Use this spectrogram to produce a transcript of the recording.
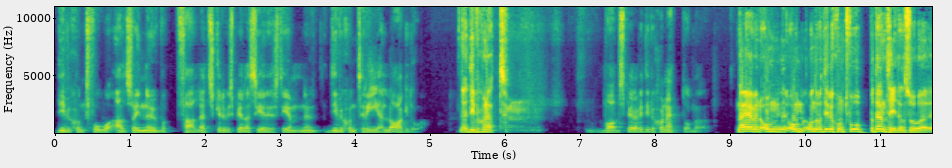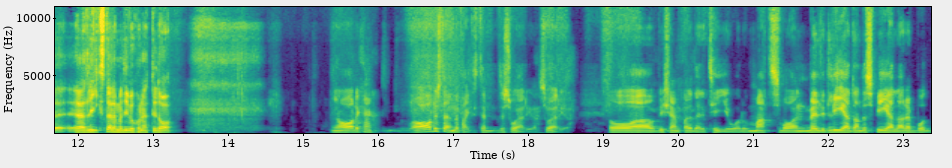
division 2, alltså i nu-fallet skulle vi spela seriesystem, nu division 3-lag då. Nej, division 1. Vad spelar vi division 1 då? Nej, men om, om, om det var division 2 på den tiden så är det likställa med division 1 idag. Ja, det, kan, ja, det stämmer faktiskt. Det, det, så är det ju. Så är det ju. Och uh, vi kämpade där i tio år och Mats var en väldigt ledande spelare, både,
